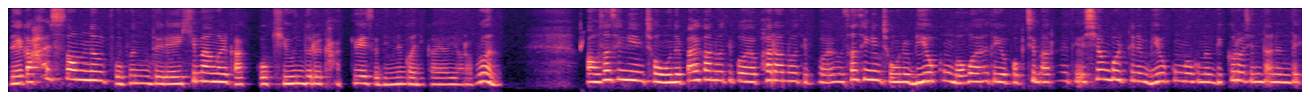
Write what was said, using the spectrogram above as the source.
내가 할 수 없는 부분들의 희망을 갖고 기운들을 갖기 위해서 믿는 거니까요, 여러분. 아, 선생님, 저 오늘 빨간 옷 입어요, 파란 옷 입어요. 선생님, 저 오늘 미역국 먹어야 돼요, 먹지 말아야 돼요. 시험 볼 때는 미역국 먹으면 미끄러진다는데.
